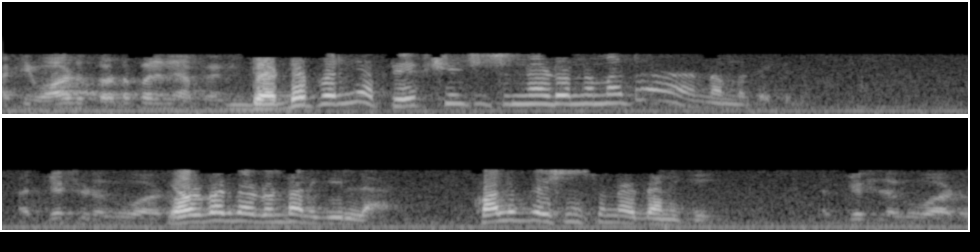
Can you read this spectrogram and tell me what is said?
అట్టి వాడు దొడ్డ పనిని దొడ్డ పని అపేక్షించుతున్నాడు అన్నమాట నమ్మదగిన అధ్యక్షుడగు వాడు. ఎవడు పడితే వాడు ఉండడానికి ఇల్ల క్వాలిఫికేషన్స్ ఉన్నాయి దానికి. అధ్యక్షుడగు వాడు.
